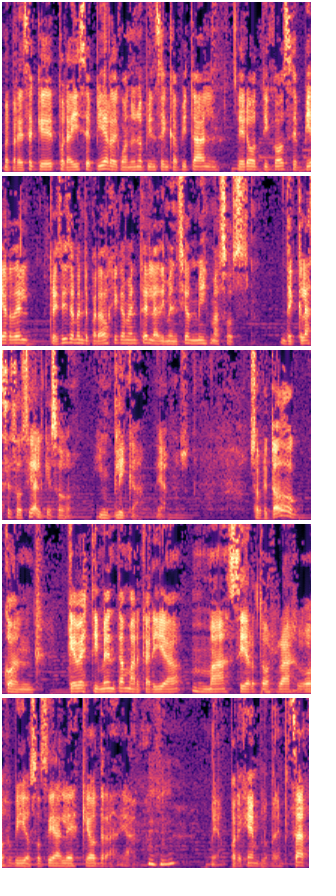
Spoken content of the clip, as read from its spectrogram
me parece que por ahí se pierde, cuando uno piensa en capital erótico, se pierde precisamente paradójicamente la dimensión misma de clase social que eso implica, digamos. Sobre todo con qué vestimenta marcaría más ciertos rasgos biosociales que otras, digamos por ejemplo, para empezar.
